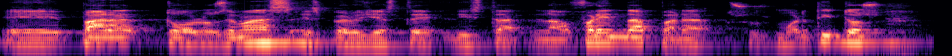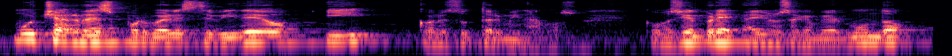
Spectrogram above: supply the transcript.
Eh, para todos los demás, espero ya esté lista la ofrenda para sus muertitos. Muchas gracias por ver este video y con esto terminamos. Como siempre, hay unos a cambiar el mundo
